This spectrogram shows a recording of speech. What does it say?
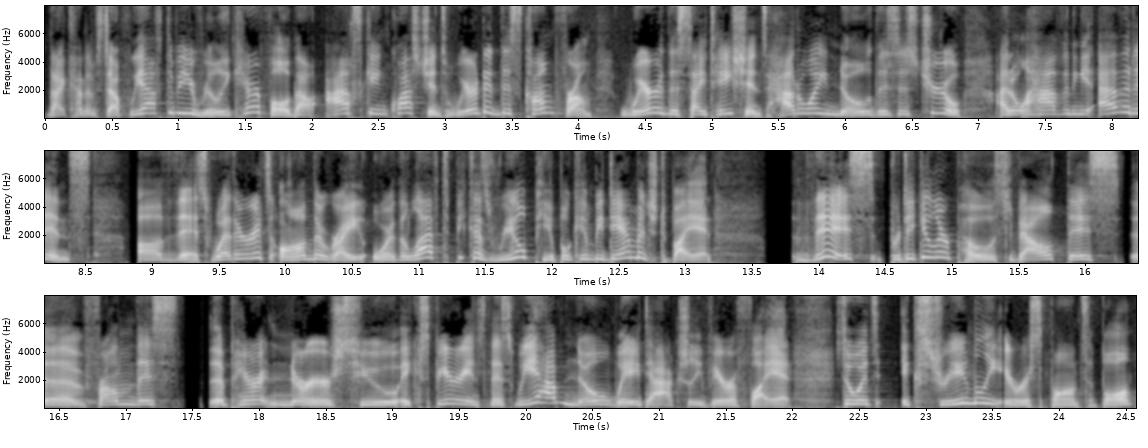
that kind of stuff. We have to be really careful about asking questions. Where did this come from? Where are the citations? How do I know this is true? I don't have any evidence of this, whether it's on the right or the left, because real people can be damaged by it. This particular post about this uh, from this a parent nurse who experienced this, we have no way to actually verify it. So it's extremely irresponsible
